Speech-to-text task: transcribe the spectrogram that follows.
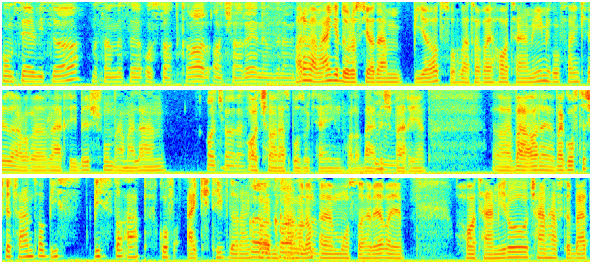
هوم سرویس ها مثلا مثل استادکار آچاره نمی‌دونم آره و من اگه درست یادم بیاد صحبت آقای حاتمی می‌گفتن که در واقع رقیبشون عملا آچاره است. آچاره است بزرگترین حالا بعدش بقیه و آره و گفتش که چند تا؟ 20 20 تا اپ. گفت اکتیو دارن آره کار می‌کنن. حالا مصاحبه آقای حاتمی رو چند هفته بعد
